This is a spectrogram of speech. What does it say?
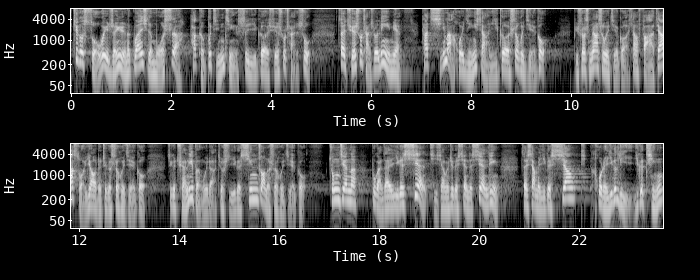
这个所谓人与人的关系的模式啊，它可不仅仅是一个学术阐述，在学术阐述的另一面，它起码会影响一个社会结构。比如说什么样社会结构啊？像法家所要的这个社会结构，这个权力本位的，就是一个星状的社会结构。中间呢，不管在一个县体现为这个县的县令，在下面一个乡或者一个里、一个亭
